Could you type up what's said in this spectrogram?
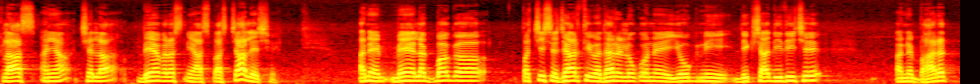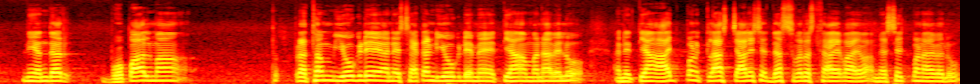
ક્લાસ અહીંયા છેલ્લા બે વર્ષની આસપાસ ચાલે છે. અને મેં લગભગ પચીસ હજારથી વધારે લોકોને યોગની દીક્ષા દીધી છે. અને ભારતની અંદર ભોપાલમાં પ્રથમ યોગ ડે અને સેકન્ડ યોગ ડે મેં ત્યાં મનાવેલો અને ત્યાં આજ પણ ક્લાસ ચાલે છે, દસ વર્ષ થયા એવા એવા મેસેજ પણ આવેલો.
